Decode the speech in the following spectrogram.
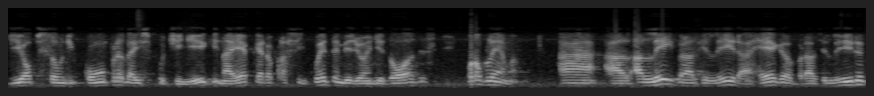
de opção de compra da Sputnik, na época era para 50 milhões de doses. Problema, a, a, a lei brasileira, a regra brasileira,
